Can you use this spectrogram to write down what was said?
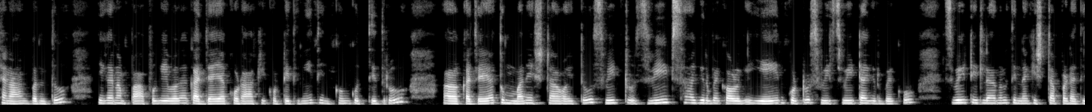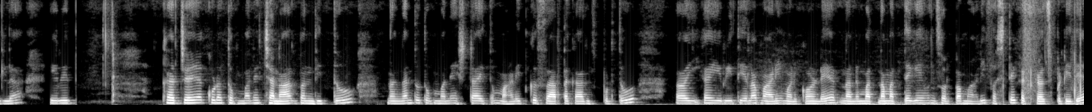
ಚೆನ್ನಾಗಿ ಬಂತು. ಈಗ ನಮ್ಮ ಪಾಪುಗೆ ಇವಾಗ ಕಜ್ಜಾಯ ಕೂಡ ಹಾಕಿ ಕೊಟ್ಟಿದ್ದೀನಿ, ತಿನ್ಕೊಂಡು ಕೂತಿದ್ರು. ಕಜ್ಜಾಯ ತುಂಬಾ ಇಷ್ಟ ಆಗೋಯಿತು. ಸ್ವೀಟ್, ಸ್ವೀಟ್ಸ್ ಆಗಿರಬೇಕು ಅವಳಿಗೆ. ಏನು ಕೊಟ್ಟರು ಸ್ವೀಟ್ ಸ್ವೀಟಾಗಿರಬೇಕು ಸ್ವೀಟ್ ಇಲ್ಲ ಅಂದರೆ ತಿನ್ನೋಕೆ ಇಷ್ಟಪಡೋದಿಲ್ಲ. ಈ ರೀತಿ ಕಜ್ಜಾಯ ಕೂಡ ತುಂಬಾ ಚೆನ್ನಾಗಿ ಬಂದಿತ್ತು. ನನಗಂತೂ ತುಂಬಾ ಇಷ್ಟ ಆಯಿತು. ಮಾಡಿದ್ದಕ್ಕೂ ಸಾರ್ಥಕ ಅನಿಸ್ಬಿಡ್ತು. ಈಗ ಈ ರೀತಿ ಎಲ್ಲ ಮಾಡಿ ಮಾಡಿಕೊಂಡೆ. ನಾನು ಮತ್ತು ನಮ್ಮ ಅತ್ತೆಗೆ ಒಂದು ಸ್ವಲ್ಪ ಮಾಡಿ ಫಸ್ಟೇ ಕಟ್ ಕಳಿಸ್ಬಿಟ್ಟಿದ್ದೆ.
